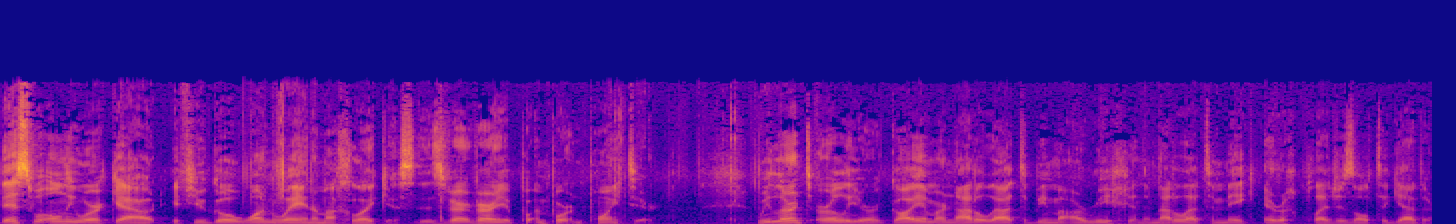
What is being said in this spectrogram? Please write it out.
This will only work out if you go one way in a machlokes. This is a very, very important point here. We learned earlier, Goyim are not allowed to be ma'arichin. They're not allowed to make erich pledges altogether.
